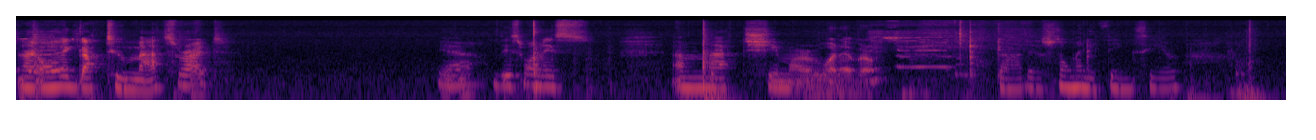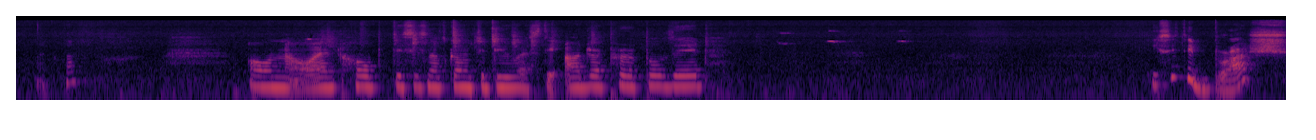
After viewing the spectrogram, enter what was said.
And I only got two mattes right. Yeah, this one is a matte shimmer or whatever. God, there's so many things here. Like. Oh no, I hope this is not going to do as the other purple did. Is it a brush?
